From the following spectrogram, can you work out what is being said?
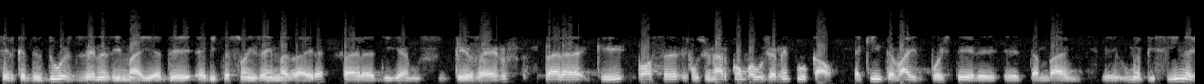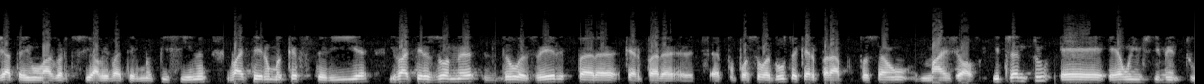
cerca de duas dezenas e meia de habitações em madeira para, digamos, T0, para que possa funcionar como alojamento local. A Quinta vai depois ter eh, também eh, uma piscina, já tem um lago artificial e vai ter uma piscina, vai ter uma cafetaria e vai ter zona de lazer para, quer para eh, a população adulta, quer para a população mais jovem. E, portanto, é, é um investimento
